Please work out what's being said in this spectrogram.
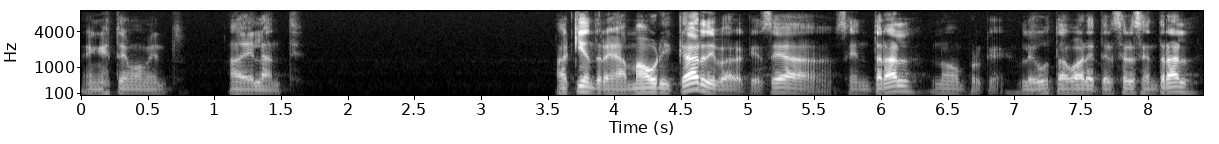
en este momento. Adelante. ¿A quién traes? ¿A Mauri Cardi para que sea central? No, porque le gusta jugar de tercer central.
